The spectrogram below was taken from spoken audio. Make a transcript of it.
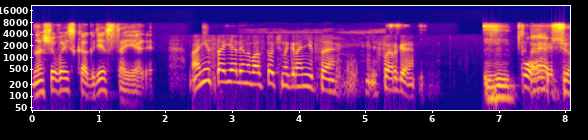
наши войска где стояли? Они стояли на восточной границе ФРГ. Угу. А еще?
